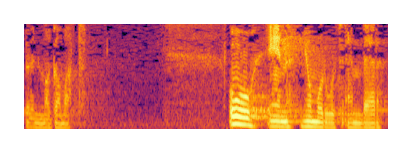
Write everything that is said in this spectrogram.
önmagamat. Ó, én nyomorult ember!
